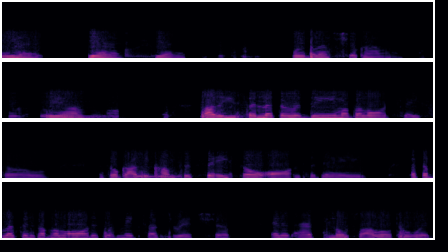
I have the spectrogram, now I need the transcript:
Yes, yes, yes. We bless you, God. We you. Father, you said, let the redeem of the Lord say so. And so, God, we come to say so on today. That the blessings of the Lord is what makes us rich, and it adds no sorrow to it.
